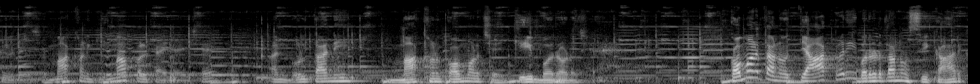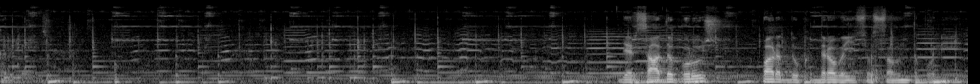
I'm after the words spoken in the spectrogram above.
કરી દે છે. માખણ ઘીમાં પલટાઈ જાય છે. અને ભૂલતાની માખણ કોમળ છે, ઘી બરડ છે. કોમળતાનો ત્યાગ કરી બરડતાનો સ્વીકાર કરી લે છે. જ્યારે સાધુ પુરુષ પર દુઃખ દ્રવય સો સંત પુનીત.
